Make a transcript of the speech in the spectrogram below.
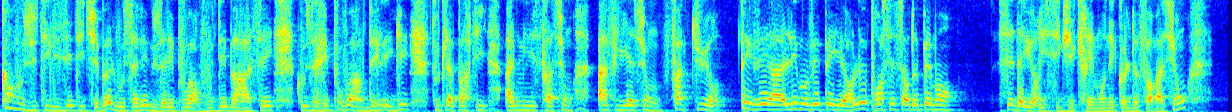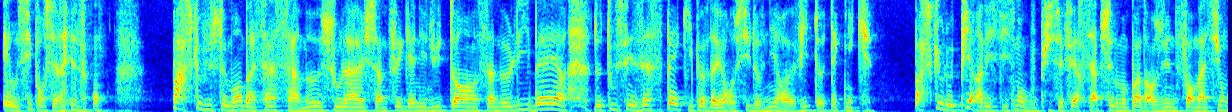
Quand vous utilisez Teachable, vous savez que vous allez pouvoir vous débarrasser, que vous allez pouvoir déléguer toute la partie administration, affiliation, facture, TVA, les mauvais payeurs, le processeur de paiement. C'est d'ailleurs ici que j'ai créé mon école de formation et aussi pour ces raisons. Parce que justement, bah ça, ça me soulage, ça me fait gagner du temps, ça me libère de tous ces aspects qui peuvent d'ailleurs aussi devenir euh, vite techniques. Parce que le pire investissement que vous puissiez faire, c'est absolument pas dans une formation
